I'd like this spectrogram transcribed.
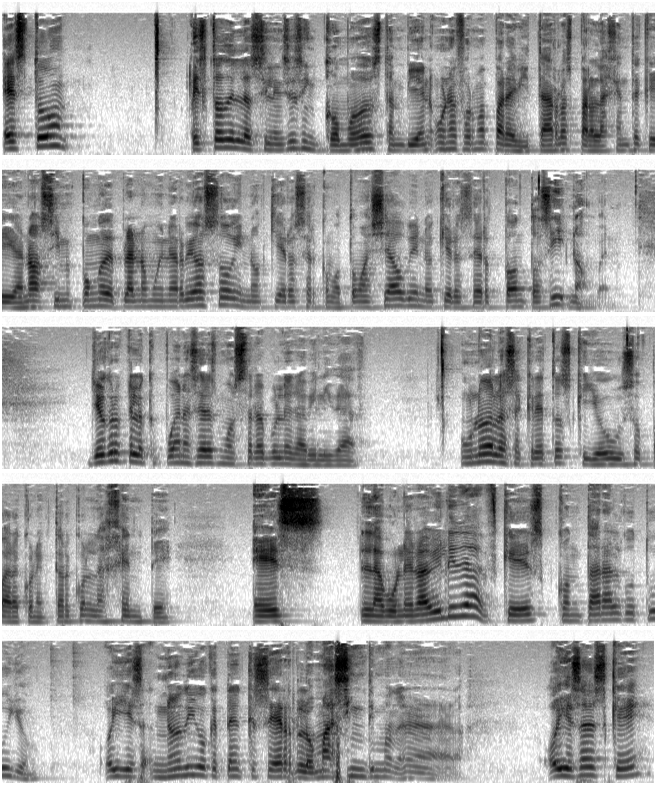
Esto, esto de los silencios incómodos también, una forma para evitarlos para la gente que diga, no, sí me pongo de plano muy nervioso y no quiero ser como Thomas Shelby, no quiero ser tonto así. No, bueno. Yo creo que lo que pueden hacer es mostrar vulnerabilidad. Uno de los secretos que yo uso para conectar con la gente es la vulnerabilidad, que es contar algo tuyo. Oye, no digo que tenga que ser lo más íntimo. Oye, ¿sabes qué?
